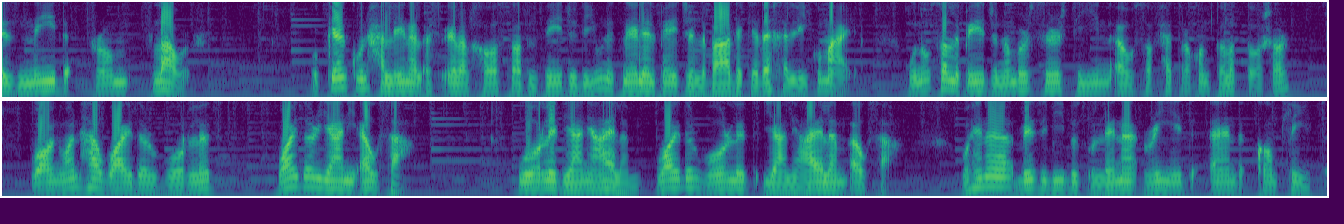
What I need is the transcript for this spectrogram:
is made from flour. وبكده نكون حلينا الأسئلة الخاصة بال page دي ونتنقل لل page اللي بعد كده. خليكم معايا. ونوصل ل page number 13 أو صفحة رقم 13 وعنوانها wider world. Wider يعني أوسع. World يعني عالم. Wider world يعني عالم أوسع. وهنا busy bee بتقول لنا read and complete.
